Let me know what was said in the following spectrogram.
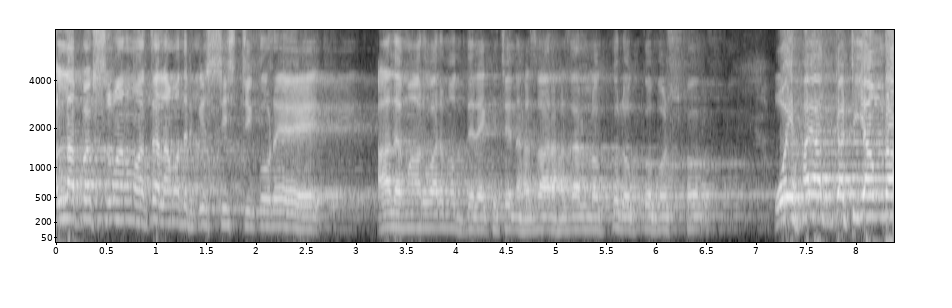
আল্লাহ পাক সুবহানাহু ওয়া তাআলা আমাদেরকে সৃষ্টি করে আলে মারোয়ার মধ্যে রেখেছেন হাজার হাজার লক্ষ লক্ষ বছর। ওই হায়াত কাটিয়ে আমরা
